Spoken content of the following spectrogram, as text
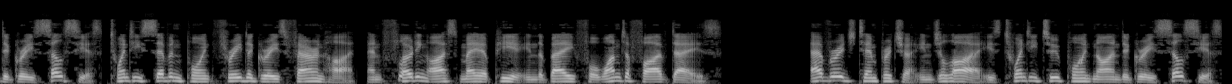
degrees Celsius (27.3 degrees Fahrenheit), and floating ice may appear in the bay for one to five days. Average temperature in July is 22.9 degrees Celsius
